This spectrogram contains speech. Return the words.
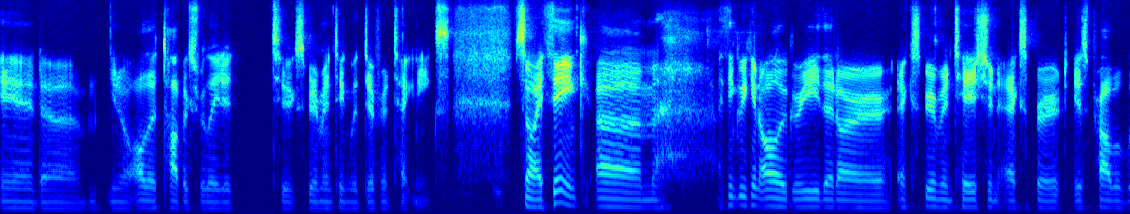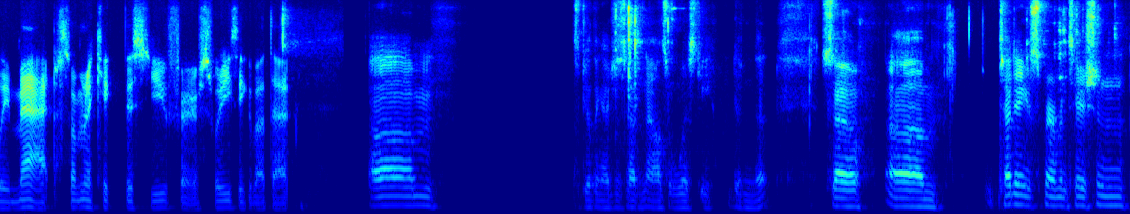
And um, you know all the topics related to experimenting with different techniques. So I think um, I think we can all agree that our experimentation expert is probably Matt. So I'm going to kick this to you first. What do you think about that? Um, it's a good thing I just had an ounce of whiskey, didn't it? So, um, experimentation.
